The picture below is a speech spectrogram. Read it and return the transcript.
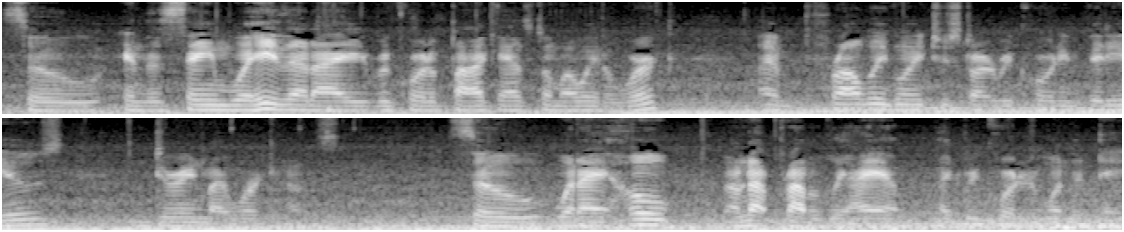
So, in the same way that I record a podcast on my way to work, I'm probably going to start recording videos during my workouts. So, what I hope, I'm not probably, I am. I recorded one today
